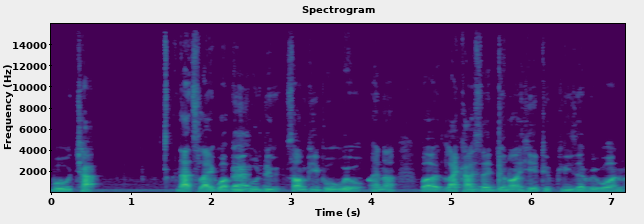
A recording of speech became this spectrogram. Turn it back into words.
will chat. That's like what people do. Eh. some people will i know uh, but like i Yeah. said you're not here to please everyone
